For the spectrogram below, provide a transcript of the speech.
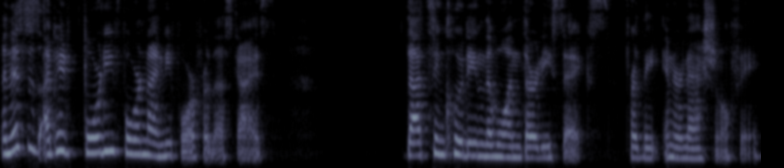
And this is I paid $44.94 for this, guys. That's including the 136 for the international fee.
